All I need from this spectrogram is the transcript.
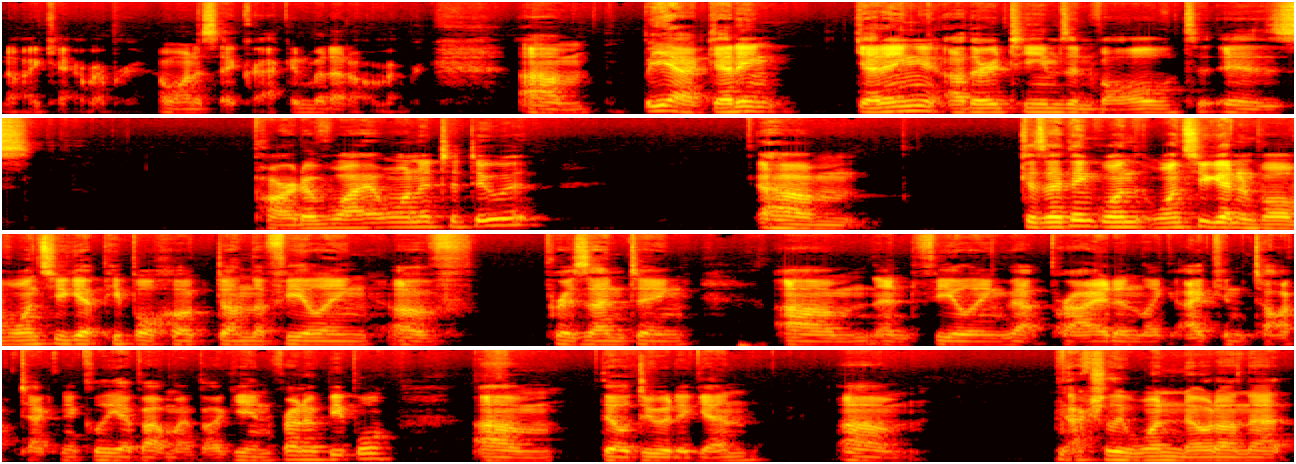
no, I can't remember. I want to say Kraken, but I don't remember. Um, but yeah, getting getting other teams involved is part of why I wanted to do it. Um, because I think when, once you get involved, once you get people hooked on the feeling of presenting um, and feeling that pride and like I can talk technically about my buggy in front of people, um, they'll do it again. Um, actually, one note on that,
